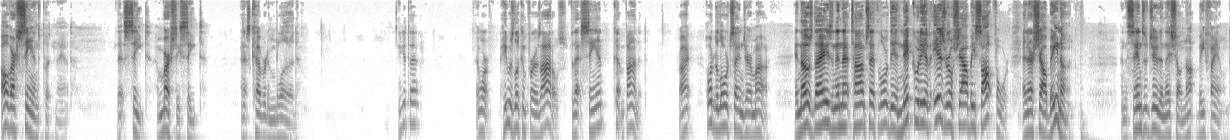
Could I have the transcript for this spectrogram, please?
All of our sins put in that. That seat, a mercy seat, and it's covered in blood. You get that? They weren't. He was looking for his idols for that sin, couldn't find it. Right? What did the Lord say in Jeremiah? In those days and in that time, saith the Lord, the iniquity of Israel shall be sought for, and there shall be none. And the sins of Judah, and they shall not be found.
